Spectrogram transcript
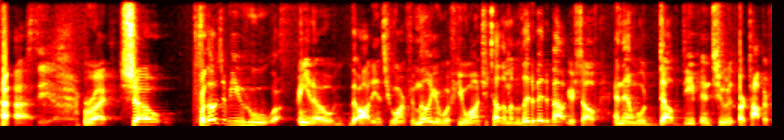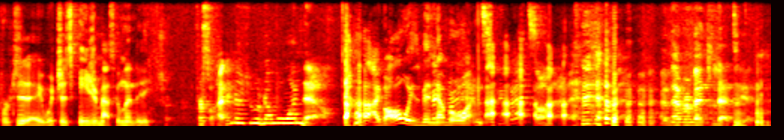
am. You. Right. So, for those of you who, you know, the audience who aren't familiar with you, why don't you tell them a little bit about yourself and then we'll delve deep into our topic for today, which is Asian masculinity. Sure. First of all, I didn't know you were number one now. I've always been number one. Congrats. Congrats on that. that. I've never mentioned that to you.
